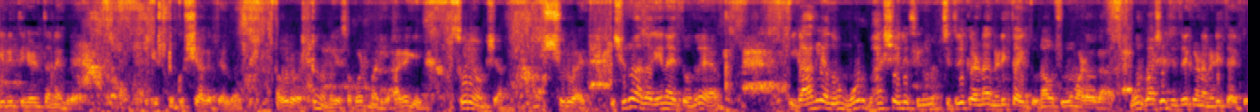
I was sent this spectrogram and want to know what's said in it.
ಈ ರೀತಿ ಹೇಳ್ತಾನೆ ಅಂದ್ರೆ ಎಷ್ಟು ಖುಷಿ ಆಗುತ್ತೆ ಅಲ್ವಾ? ಅವರು ಅಷ್ಟು ನಮಗೆ ಸಪೋರ್ಟ್ ಮಾಡಿದ್ರು. ಹಾಗಾಗಿ ಸೂರ್ಯವಂಶ ಶುರುವಾಯಿತು. ಶುರು ಆದಾಗ ಏನಾಯ್ತು ಅಂದ್ರೆ ಈಗಾಗಲೇ ಅದು ಮೂರು ಭಾಷೆಯಲ್ಲಿ ಸಿನಿಮಾ ಚಿತ್ರೀಕರಣ ನಡೀತಾ ಇತ್ತು ನಾವು ಶುರು ಮಾಡುವಾಗ. ಮೂರು ಭಾಷೆ ಚಿತ್ರೀಕರಣ ನಡೀತಾ ಇತ್ತು.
